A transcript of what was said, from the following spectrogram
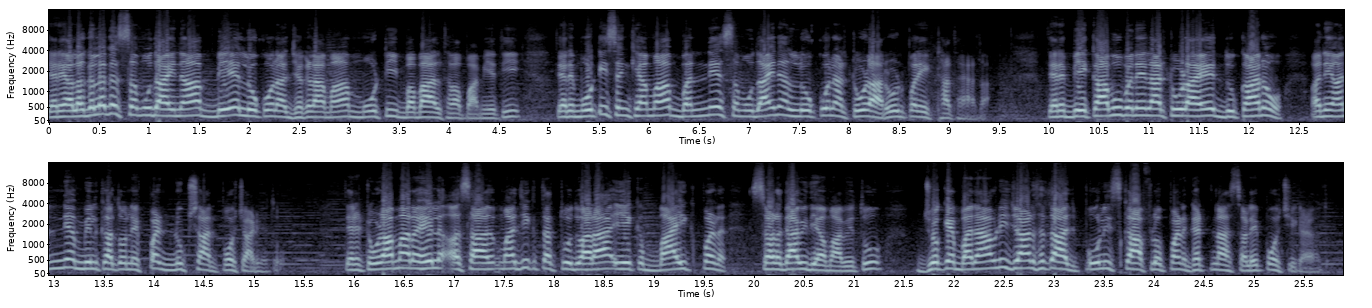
ત્યારે અલગ અલગ સમુદાયના બે લોકોના ઝઘડામાં મોટી બબાલ થવા પામી હતી. ત્યારે મોટી સંખ્યામાં બંને સમુદાયના લોકોના ટોળા રોડ પર એકઠા થયા હતા. ત્યારે બેકાબુ બનેલા ટોળાએ દુકાનો અને અન્ય મિલકતોને પણ નુકસાન પહોંચાડ્યું હતું. ત્યારે ટોળામાં રહેલ અસામાજિક તત્વો દ્વારા એક બાઇક પણ સળગાવી દેવામાં આવ્યું હતું. જો કે બનાવની જાણ થતાં જ પોલીસ કાફલો પણ ઘટના સ્થળે પહોંચી ગયો હતો.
